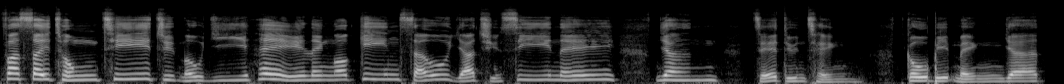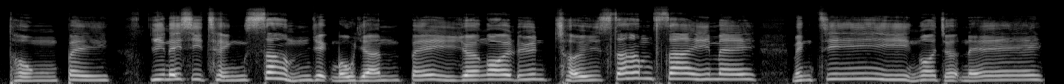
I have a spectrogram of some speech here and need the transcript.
发誓從此絕無兒戲，令我堅守也全是你。因这段情告别明日痛悲，而你是情深亦无人比，让爱恋随心细味，明知爱着你。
